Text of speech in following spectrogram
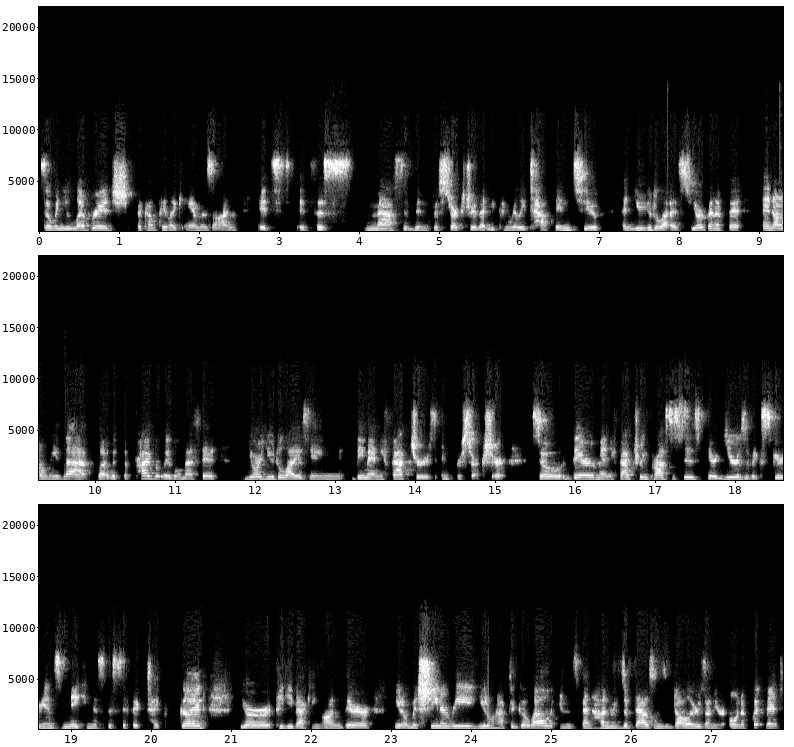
So when you leverage a company like amazon it's it's this massive infrastructure that you can really tap into and utilize to your benefit and not only that but with the private label method you're utilizing the manufacturer's infrastructure so their manufacturing processes, their years of experience making a specific type of good, you're piggybacking on their, you know, machinery. You don't have to go out and spend hundreds of thousands of dollars on your own equipment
